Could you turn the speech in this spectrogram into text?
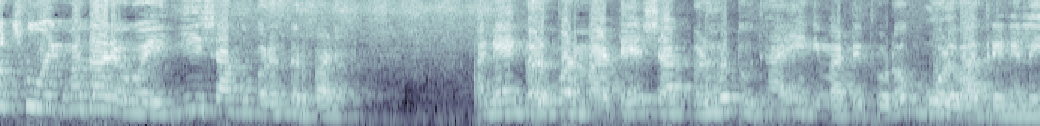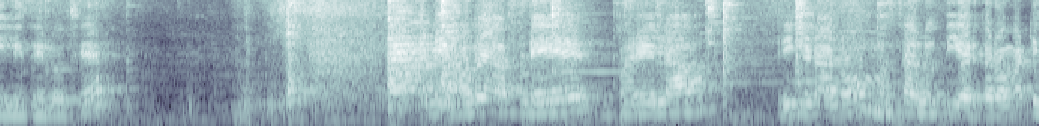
ઓછું એક વધારે હોય ઈ શાક ઉપર અસર પાડે. અને ગળપણ માટે શાક ગળહટું થાય એની માટે થોડો ગોળ વાતરીને લઈ લીધેલો છે. અને હવે આપણે ભરેલા રીંગણાનો મસાલો તૈયાર કરવા માટે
